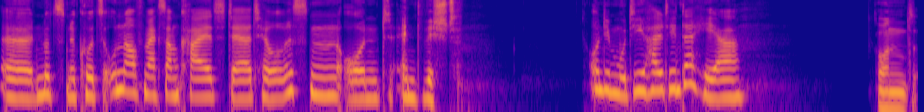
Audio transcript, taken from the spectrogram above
Äh, nutzt eine kurze Unaufmerksamkeit der Terroristen und entwischt. Und die Mutti halt hinterher. Und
